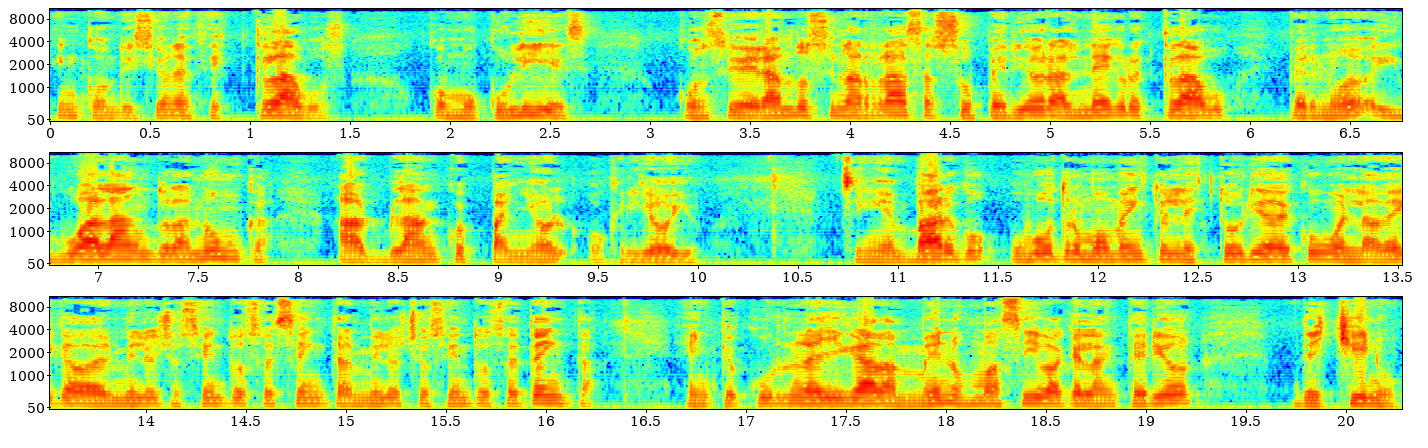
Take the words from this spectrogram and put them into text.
en condiciones de esclavos como culíes, considerándose una raza superior al negro esclavo, pero no igualándola nunca al blanco español o criollo. Sin embargo, hubo otro momento en la historia de Cuba en la década del 1860 al 1870 en que ocurre una llegada menos masiva que la anterior de chinos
